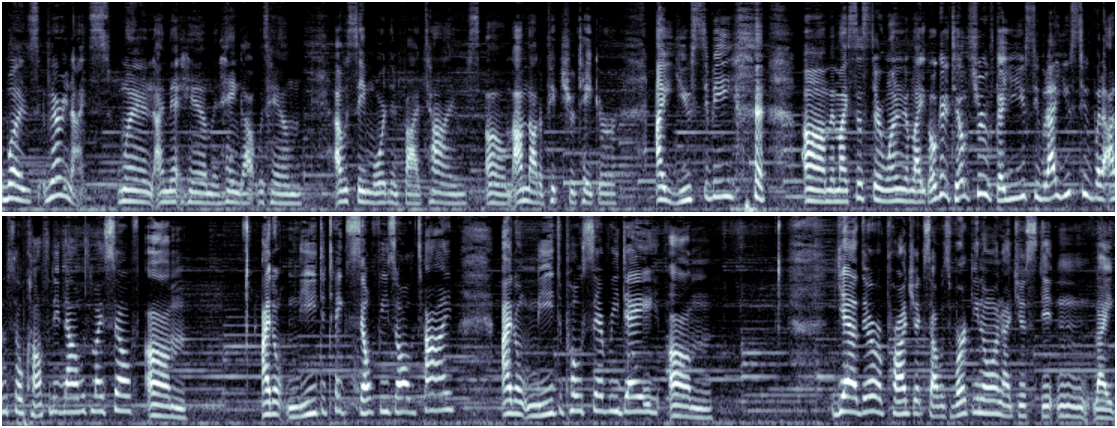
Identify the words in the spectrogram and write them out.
was very nice when I met him and hang out with him. I would say more than five times. Um, I'm not a picture taker. I used to be. um, and my sister wanted to like, okay, tell the truth, guy. You used to, but I used to, but I'm so confident now with myself. Um, I don't need to take selfies all the time. I don't need to post every day. Um, yeah, there are projects I was working on. I just didn't like,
